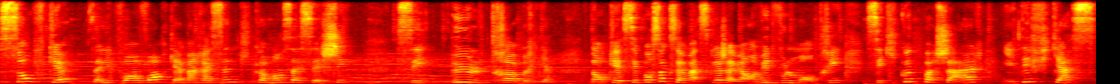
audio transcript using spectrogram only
sauf que vous allez pouvoir voir qu'il y a ma racine qui commence à sécher. C'est ultra brillant. Donc euh, c'est pour ça que ce masque-là, j'avais envie de vous le montrer. C'est qu'il coûte pas cher, il est efficace,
